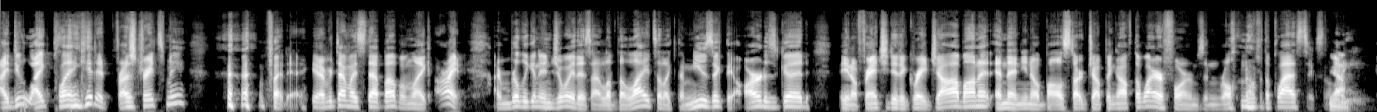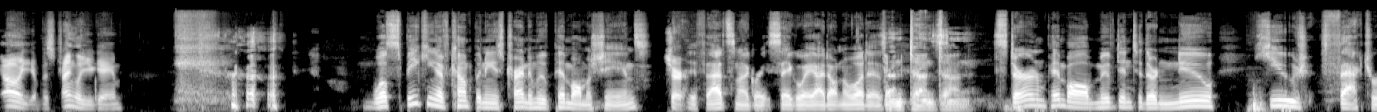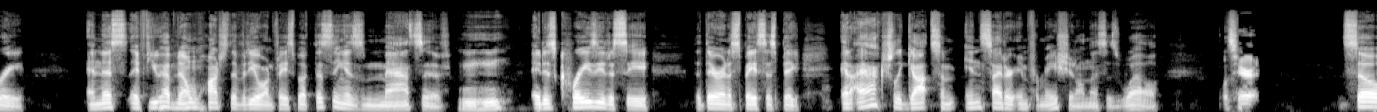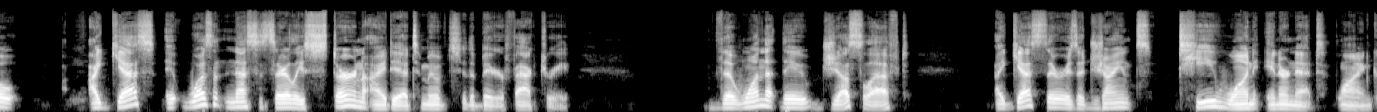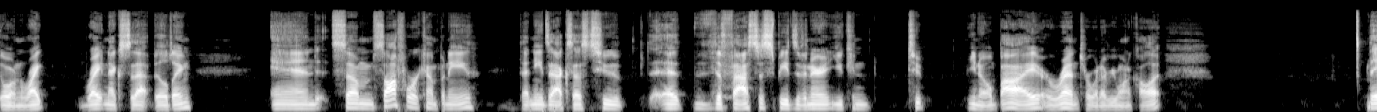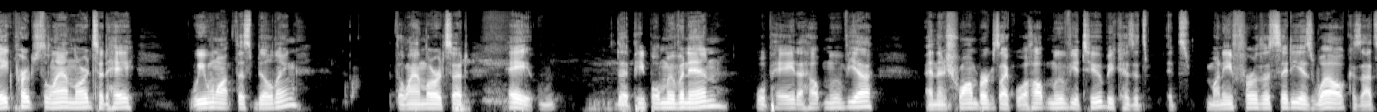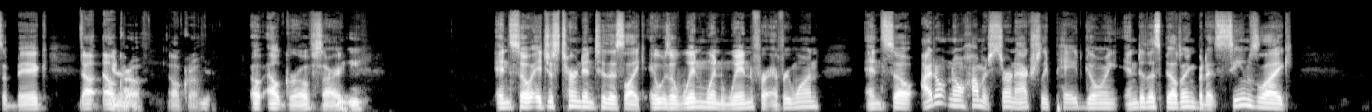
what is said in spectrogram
I do like playing it. It frustrates me, but eh, you know, every time I step up, I'm like, all right, I'm really going to enjoy this. I love the lights. I like the music. The art is good. You know, Franchi did a great job on it. And then, you know, balls start jumping off the wire forms and rolling over the plastics. I'm Yeah. like, oh, you have a strangle you game. well, speaking of companies trying to move pinball machines, Sure. if that's not a great segue, I don't know what is. Dun dun dun. Stern Pinball moved into their new huge factory. And this, if you have not watched the video on Facebook, this thing is massive. Mm-hmm. It is crazy to see that they're in a space this big. And I actually got some insider information on this as well. Let's hear it. So I guess it wasn't necessarily Stern idea to move to the bigger factory. The one that they just left, I guess there is a giant T1 internet line going right right next to that building and some software company that needs access to uh, the fastest speeds of internet you can to you know buy or rent or whatever you want to call it they approached the landlord said hey we want this building the landlord said hey the people moving in will pay to help move you and then Schaumburg's like we'll help move you too because it's it's money for the city as well because that's a big El- Elk You know. Grove. Elk Grove. oh elk grove sorry Mhm. And so it just turned into this like it was a win-win-win for everyone. And so I don't know how much Stern actually paid going into this building, but it seems like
